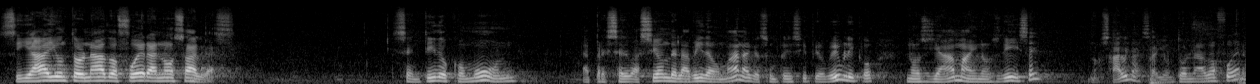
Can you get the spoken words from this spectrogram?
si hay un tornado afuera, no salgas. Sentido común, la preservación de la vida humana, que es un principio bíblico, nos llama y nos dice, no salgas, hay un tornado afuera.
